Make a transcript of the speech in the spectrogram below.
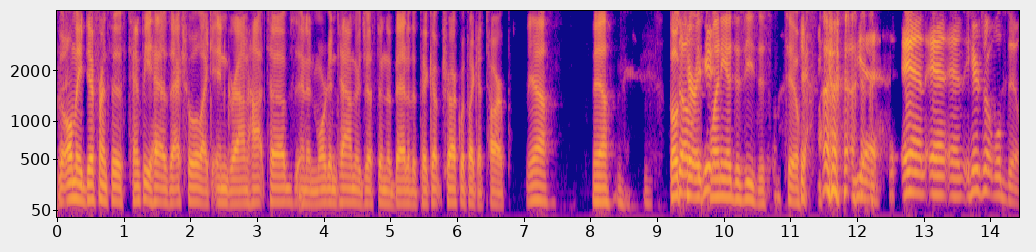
The only difference is Tempe has actual like in ground hot tubs, and in Morgantown they're just in the bed of the pickup truck with like a tarp. Yeah, yeah. Both So carry here- plenty of diseases too. Yeah. yeah, and and and here's what we'll do:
